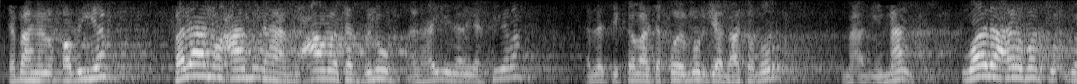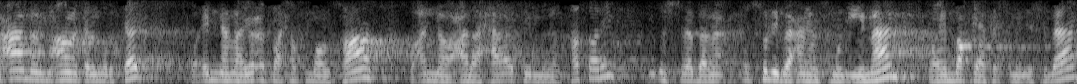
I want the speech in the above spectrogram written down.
انتبهنا للقضية؟ فلا نعاملها معاملة الذنوب الهينة اليسيرة التي كما تقول المرجع لا تضر مع الإيمان ولا أيضا يعامل معاملة المرتد وإنما يعطى حكمه الخاص وأنه على حالة من الخطر سلب عنه اسم الإيمان وإن بقي في اسم الإسلام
